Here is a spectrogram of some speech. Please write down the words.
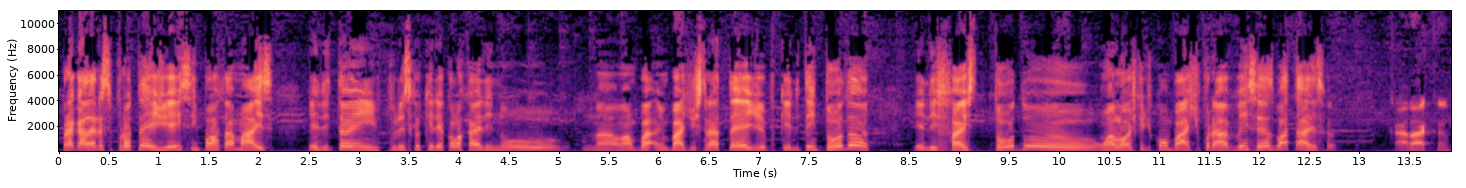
Pra galera se proteger e se importar mais. Ele tem. Por isso que eu queria colocar ele no. Na, na embaixo de estratégia. Porque ele tem toda. Ele faz toda uma lógica de combate para vencer as batalhas, cara. Caraca.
